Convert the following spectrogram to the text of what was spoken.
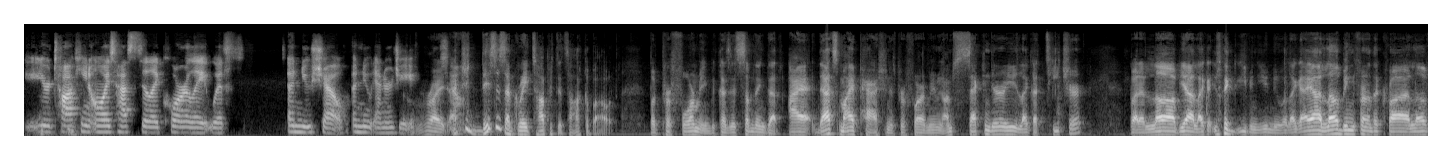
your talking always has to like correlate with a new show a new energy Right. So- Actually, this is a great topic to talk about. But performing because it's something that I that's my passion is performing. I'm secondary like a teacher, but I love yeah like like even you knew it. Like I, I love being in front of the crowd. I love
